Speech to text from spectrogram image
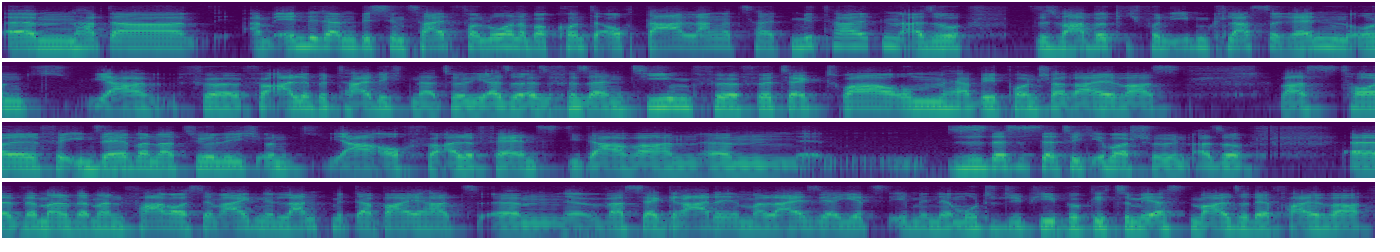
ähm, hat da am Ende dann ein bisschen Zeit verloren, aber konnte auch da lange Zeit mithalten. Also das war wirklich von ihm klasse Rennen und ja, für, für alle Beteiligten natürlich, also, also für sein Team, für, für Tectoire um Hervé Poncharal war es war es toll für ihn selber natürlich und ja, auch für alle Fans, die da waren. Ähm, das, ist, das ist natürlich immer schön. Also, äh, wenn, man, wenn man einen Fahrer aus dem eigenen Land mit dabei hat, ähm, was ja gerade in Malaysia jetzt eben in der MotoGP wirklich zum ersten Mal so der Fall war,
